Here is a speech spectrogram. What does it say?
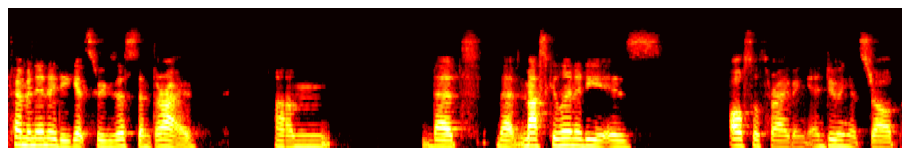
femininity gets to exist and thrive. Um, that that masculinity is also thriving and doing its job.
